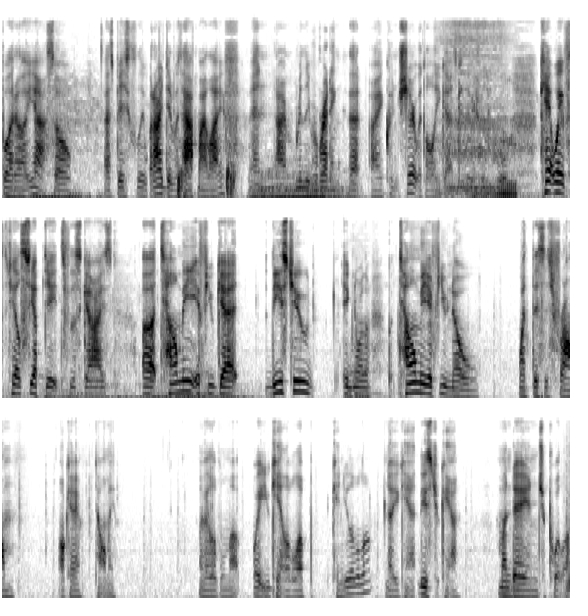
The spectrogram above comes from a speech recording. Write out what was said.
But uh, yeah, so that's basically what I did with half my life, and I'm really regretting that I couldn't share it with all you guys because it was really cool. Can't wait for the TLC updates for this, guys. Uh, tell me if you get these two. Ignore them, but tell me if you know what this is from. Okay, tell me. Let me level them up. Wait, you can't level up. Can you level up? No, you can't. These two can. Monday in Chipula.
